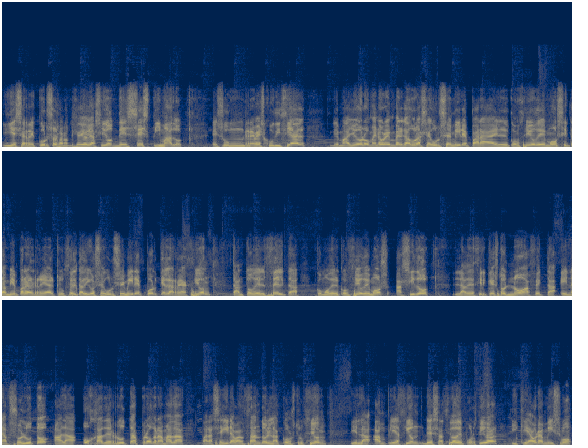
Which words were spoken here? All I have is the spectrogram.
y ese recurso, es la noticia de hoy, ha sido desestimado. Es un revés judicial de mayor o menor envergadura según se mire para el Concilio de Mos y también para el Real Club Celta. Digo según se mire porque la reacción tanto del Celta como del Concilio de Mos ha sido la de decir que esto no afecta en absoluto a la hoja de ruta programada para seguir avanzando en la construcción y en la ampliación de esa ciudad deportiva y que ahora mismo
